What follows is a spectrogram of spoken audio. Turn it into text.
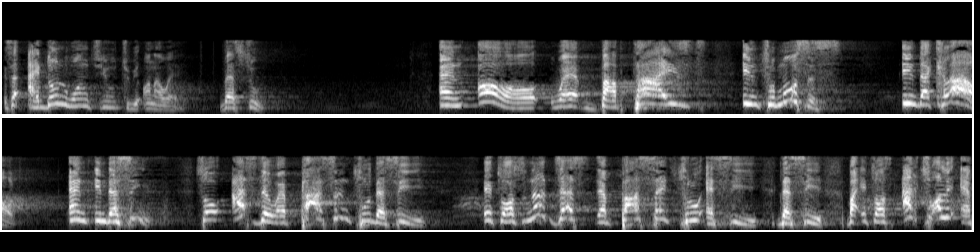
He said, I don't want you to be unaware. Verse 2. And all were baptized into Moses in the cloud and in the sea. So as they were passing through the sea, it was not just the passage through a sea, the sea, but it was actually a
